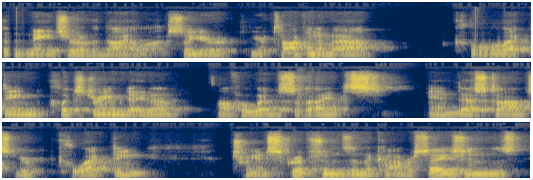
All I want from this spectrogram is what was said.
the nature of the dialogue. So you're you're talking about collecting clickstream data off of websites and desktops. You're collecting transcriptions in the conversations,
